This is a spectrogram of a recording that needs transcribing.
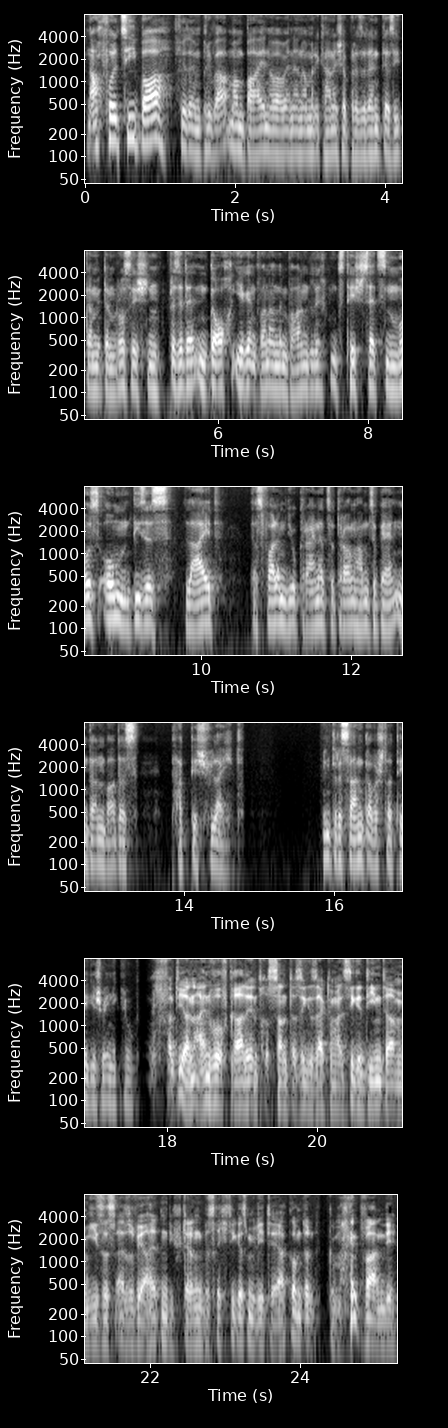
nachvollziehbar für den Privatmann Biden, aber wenn ein amerikanischer Präsident, der sich dann mit dem russischen Präsidenten doch irgendwann an den Verhandlungstisch setzen muss, um dieses Leid, das vor allem die Ukrainer zu tragen haben, zu beenden, dann war das taktisch vielleicht interessant, aber strategisch wenig klug. Ich fand Ihren Einwurf gerade interessant, dass Sie gesagt haben, als Sie gedient haben, hieß es, also wir halten die Stellung, bis richtiges Militär kommt und gemeint waren die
